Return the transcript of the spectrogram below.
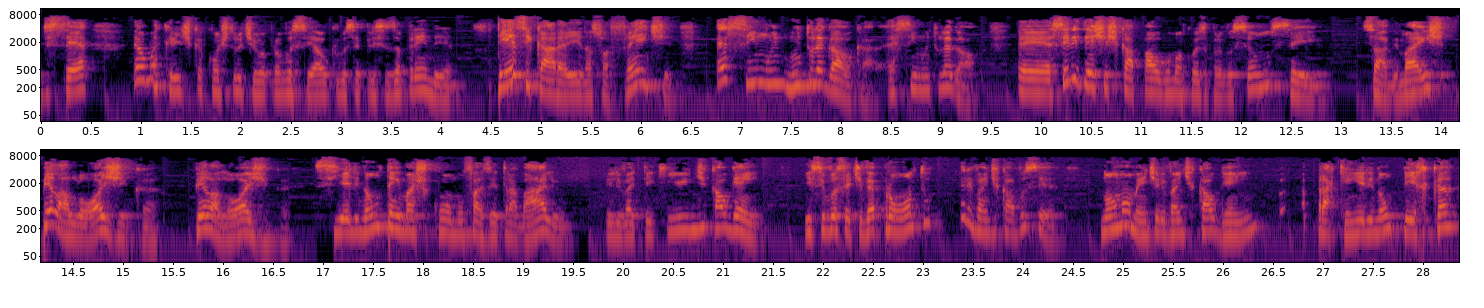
disser é uma crítica construtiva para você, é algo que você precisa aprender. Ter esse cara aí na sua frente é sim muito, legal, cara. É sim muito legal. É, se ele deixa escapar alguma coisa para você, eu não sei, sabe? Mas pela lógica, pela lógica, se ele não tem mais como fazer trabalho, ele vai ter que indicar alguém. E se você estiver pronto, ele vai indicar você. Normalmente ele vai indicar alguém para quem ele não perca,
